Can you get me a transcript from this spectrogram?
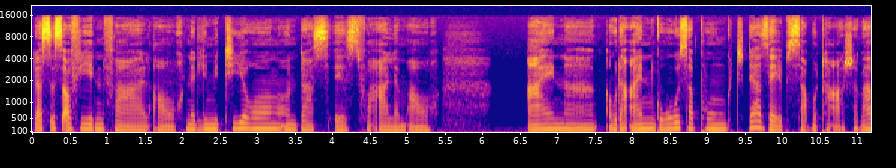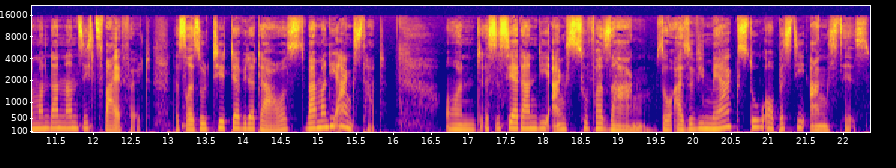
das ist auf jeden Fall auch eine Limitierung und das ist vor allem auch eine oder ein großer Punkt der Selbstsabotage, weil man dann an sich zweifelt. Das resultiert ja wieder daraus, weil man die Angst hat. Und es ist ja dann die Angst zu versagen. So, also wie merkst du, ob es die Angst ist?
